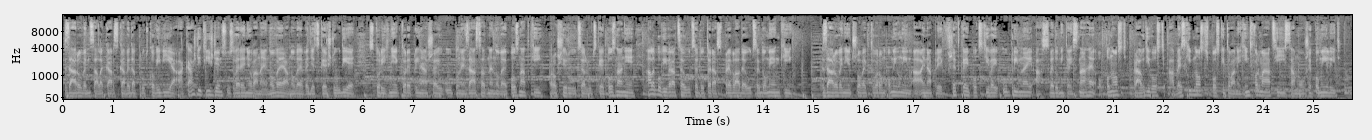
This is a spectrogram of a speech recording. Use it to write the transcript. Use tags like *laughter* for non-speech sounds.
Zároveň sa lekárska veda prudko vyvíja a každý týždeň sú zverejňované nové a nové vedecké štúdie, z ktorých niektoré prinášajú úplne zásadné nové poznatky, rozširujúce ľudské poznanie alebo vyvracajúce doteraz prevládajúce domienky. Zároveň je človek tvorom omylným a aj napriek všetkej poctivej, úprimnej a svedomitej snahe o plnosť, pravdivosť a bezchybnosť poskytovaných informácií sa môže pomýliť.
